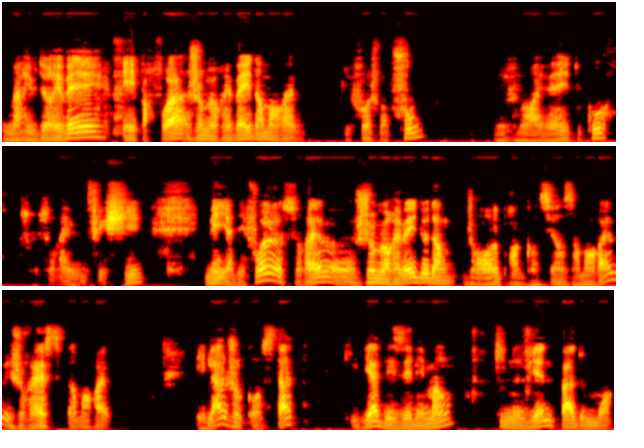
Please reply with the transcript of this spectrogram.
Il m'arrive de rêver et parfois je me réveille dans mon rêve. Des fois je m'en fous, je me réveille tout court parce que ce rêve me fait chier. Mais il y a des fois ce rêve, je me réveille dedans, je reprends conscience dans mon rêve et je reste dans mon rêve. Et là je constate qu'il y a des éléments qui ne viennent pas de moi.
